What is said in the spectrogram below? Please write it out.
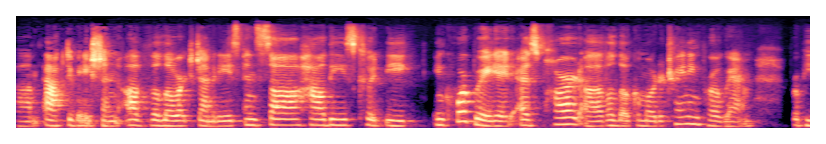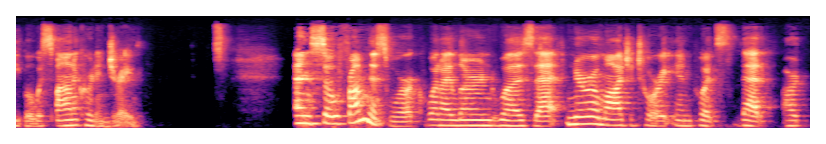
um, activation of the lower extremities and saw how these could be incorporated as part of a locomotor training program for people with spinal cord injury. And so, from this work, what I learned was that neuromodulatory inputs that are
